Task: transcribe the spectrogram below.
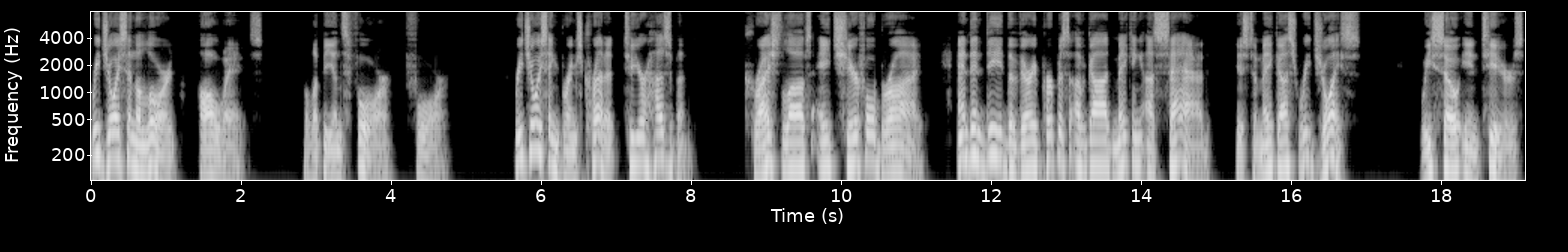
Rejoice in the Lord always. Philippians 4 4. Rejoicing brings credit to your husband. Christ loves a cheerful bride, and indeed the very purpose of God making us sad is to make us rejoice. We sow in tears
